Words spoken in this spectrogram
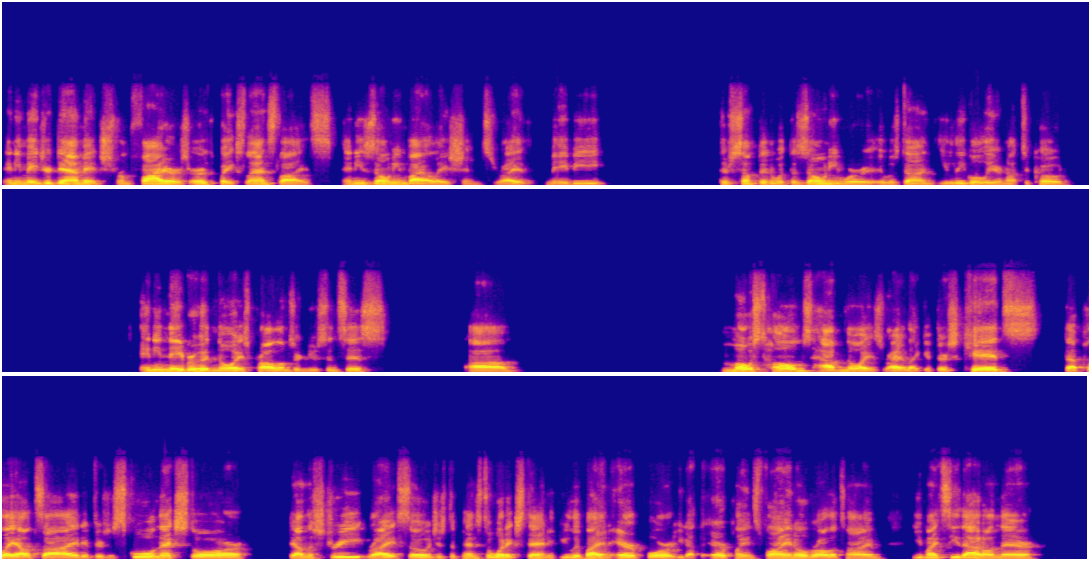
Any major damage from fires, earthquakes, landslides, any zoning violations, right? Maybe there's something with the zoning where it was done illegally or not to code. Any neighborhood noise problems or nuisances. Um, most homes have noise, right? Like if there's kids that play outside, if there's a school next door, down the street, right? So it just depends to what extent. If you live by an airport, you got the airplanes flying over all the time, you might see that on there.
